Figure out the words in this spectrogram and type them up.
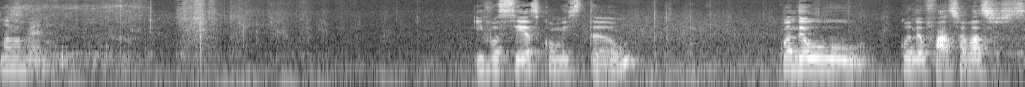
Nova velha. E vocês como estão? Quando eu quando eu faço elas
